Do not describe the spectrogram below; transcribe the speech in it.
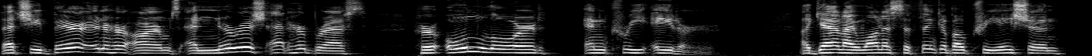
that she bear in her arms and nourish at her breast her own Lord and Creator. Again, I want us to think about creation,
